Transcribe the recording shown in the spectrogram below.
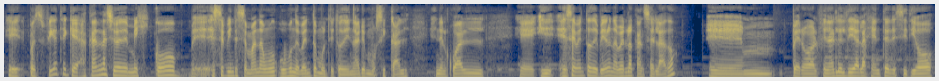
Eh, pues fíjate que acá en la Ciudad de México, eh, este fin de semana hubo un evento multitudinario musical en el cual y ese evento debieron haberlo cancelado Em, pero al final del día la gente decidió,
